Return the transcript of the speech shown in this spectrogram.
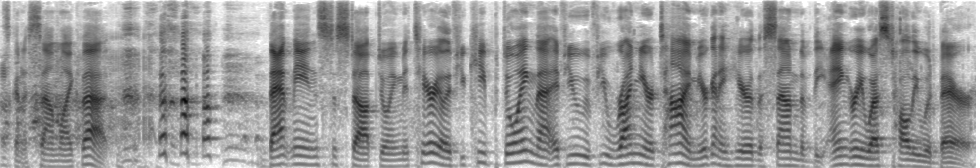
It's going to sound like that that means to stop doing material. If you keep doing that, if you if you run your time, you're going to hear the sound of the angry West Hollywood bear.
